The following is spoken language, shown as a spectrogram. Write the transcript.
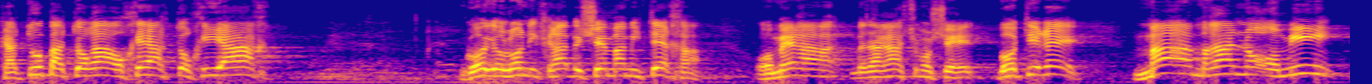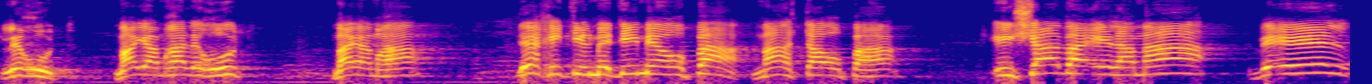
כתוב בתורה, הוכח תוכיח, גוי הוא לא נקרא בשם עמיתך. אומר הדרש משה, בוא תראה, מה אמרה נעמי לרות? מה היא אמרה לרות? מה היא אמרה? לכי תלמדי מעורפה. מה עשתה עורפה? היא שבה אל עמה ואל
